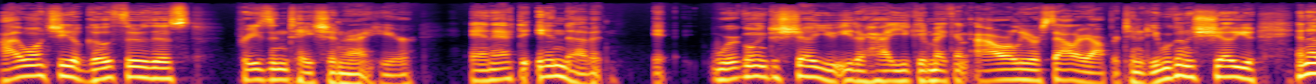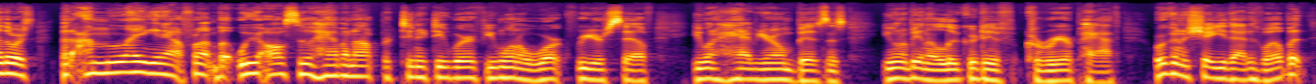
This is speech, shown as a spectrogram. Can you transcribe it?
I want you to go through this presentation right here. And at the end of it, it, we're going to show you either how you can make an hourly or salary opportunity. We're going to show you, in other words, but I'm laying it out front. But we also have an opportunity where if you want to work for yourself, you want to have your own business, you want to be in a lucrative career path, we're going to show you that as well. But,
